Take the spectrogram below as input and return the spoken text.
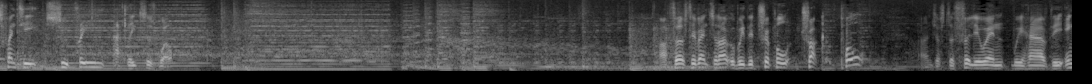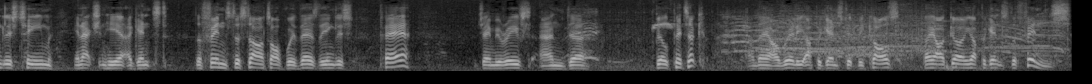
Twenty supreme athletes as well. Our first event tonight will be the triple truck pull. And just to fill you in, we have the English team in action here against the Finns to start off with. There's the English pair, Jamie Reeves and uh, Bill Pittuck. And they are really up against it because they are going up against the Finns.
